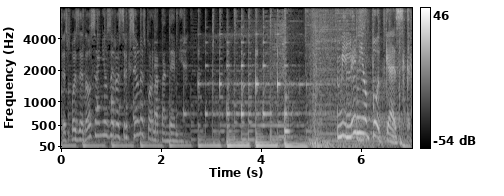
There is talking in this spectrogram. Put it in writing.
después de dos años de restricciones por la pandemia. Milenio Podcast.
